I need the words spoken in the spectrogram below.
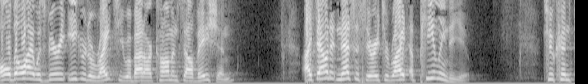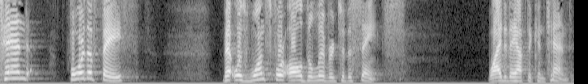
Although I was very eager to write to you about our common salvation, I found it necessary to write appealing to you to contend for the faith that was once for all delivered to the saints. Why did they have to contend?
